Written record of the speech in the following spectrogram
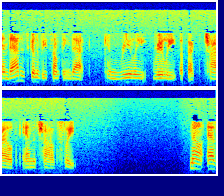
And that is going to be something that can really, really affect the child and the child's sleep. Now, as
